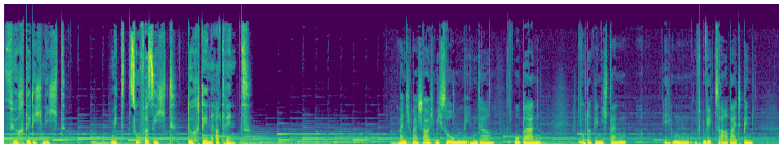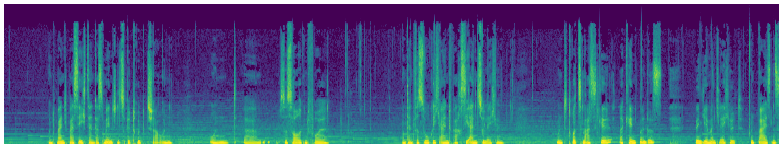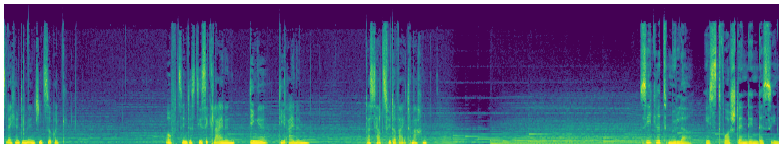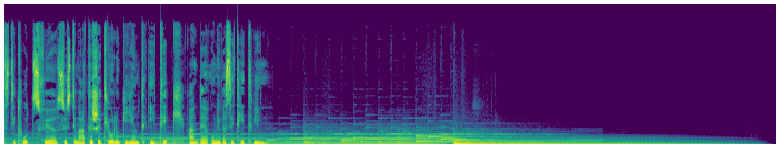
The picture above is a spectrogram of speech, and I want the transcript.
Fürchte dich nicht. Mit Zuversicht durch den Advent. Manchmal schaue ich mich so um in der U-Bahn oder wenn ich dann eben auf dem Weg zur Arbeit bin. Und manchmal sehe ich dann, dass Menschen so bedrückt schauen und ähm, so sorgenvoll. Und dann versuche ich einfach, sie anzulächeln. Und trotz Maske erkennt man das, wenn jemand lächelt. Und meistens lächeln die Menschen zurück. Oft sind es diese kleinen Dinge, die einem das Herz wieder weit machen. Sigrid Müller ist Vorständin des Instituts für systematische Theologie und Ethik an der Universität Wien.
